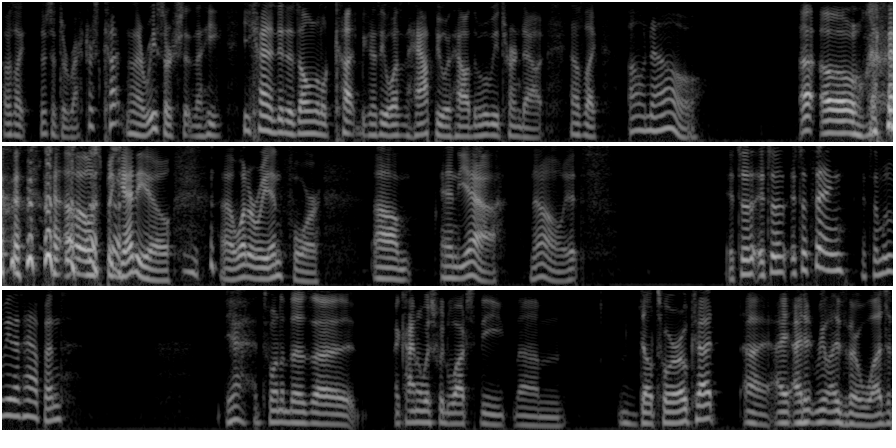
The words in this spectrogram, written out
I was like, "There's a director's cut," and I researched it, and he he kind of did his own little cut because he wasn't happy with how the movie turned out. And I was like, "Oh no." Uh oh. oh, spaghettio. Uh, what are we in for? Um, and yeah, no, it's it's a it's a it's a thing. It's a movie that happened. Yeah, it's one of those. Uh, I kind of wish we'd watch the um, Del Toro cut. Uh, I, I didn't realize there was a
